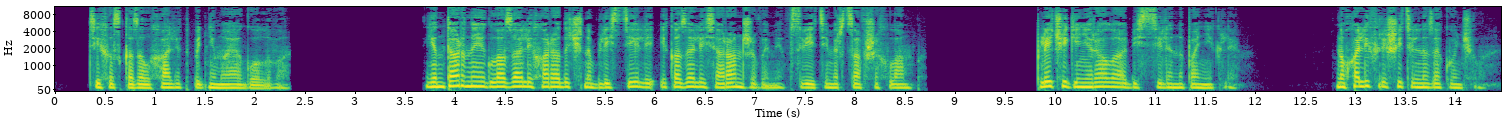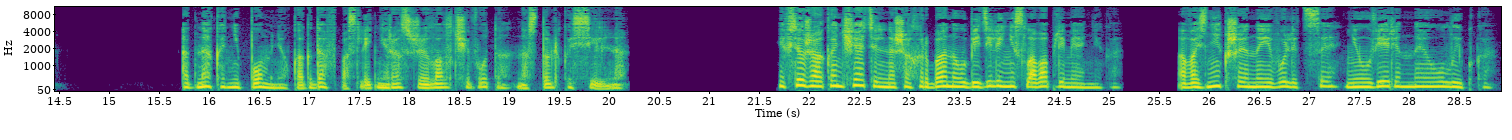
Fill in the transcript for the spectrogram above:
— тихо сказал Халид, поднимая голову. Янтарные глаза лихорадочно блестели и казались оранжевыми в свете мерцавших ламп. Плечи генерала обессиленно поникли. Но халиф решительно закончил. Однако не помню, когда в последний раз желал чего-то настолько сильно. И все же окончательно Шахрбана убедили не слова племянника, а возникшая на его лице неуверенная улыбка —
